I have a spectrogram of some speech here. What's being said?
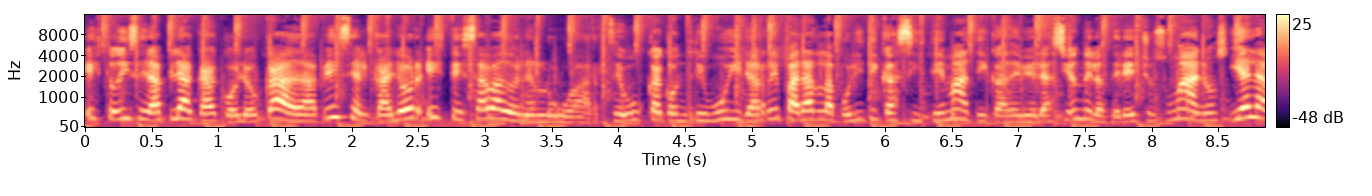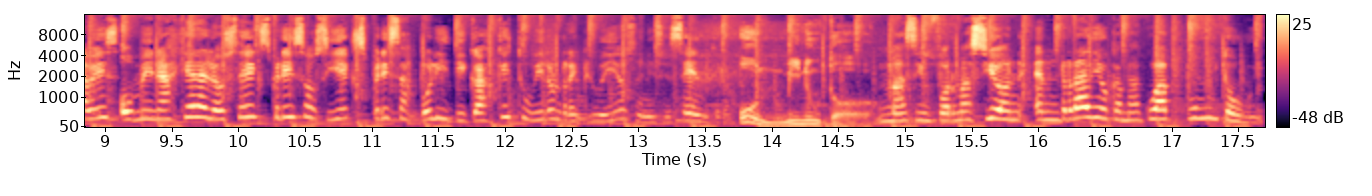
Esto dice la placa colocada pese al calor este sábado en el lugar. Se busca contribuir a reparar la política sistemática de violación de los derechos humanos y a la vez homenajear a los expresos y expresas políticas que estuvieron incluidos en ese centro. Un minuto. Más información en radiocamacua.ui.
